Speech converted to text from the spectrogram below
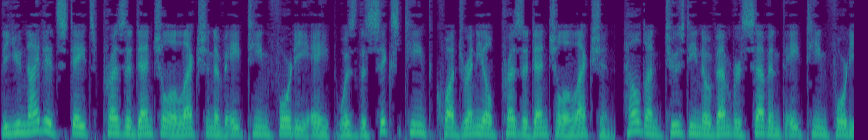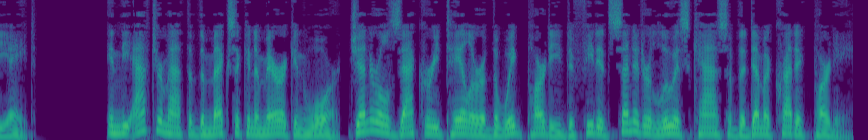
The United States presidential election of 1848 was the 16th quadrennial presidential election, held on Tuesday, November 7, 1848. In the aftermath of the Mexican–American War, General Zachary Taylor of the Whig Party defeated Senator Lewis Cass of the Democratic Party.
